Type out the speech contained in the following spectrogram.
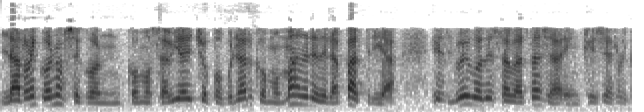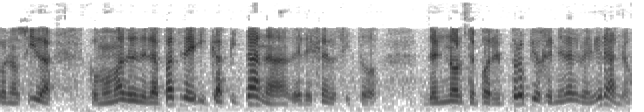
la reconoce con, como se había hecho popular como madre de la patria. Es luego de esa batalla en que ella es reconocida como madre de la patria y capitana del ejército del norte por el propio general Belgrano.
